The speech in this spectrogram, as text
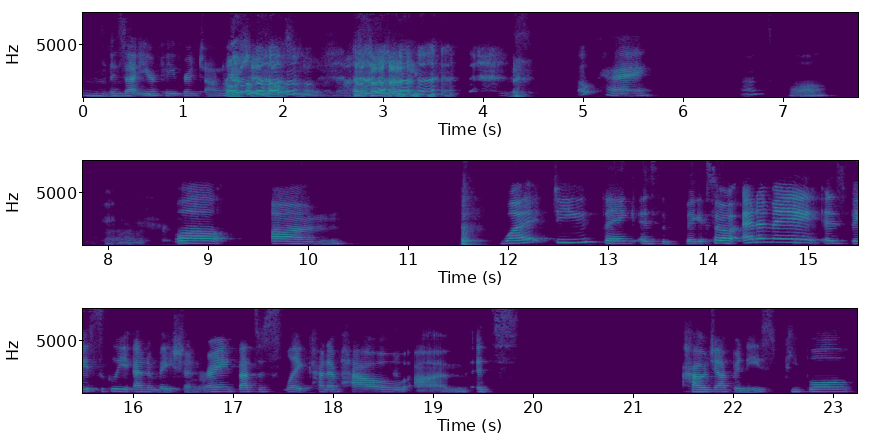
Mm, is that your favorite genre Oh shit! No, no, no, no. okay that's cool well um what do you think is the biggest so anime is basically animation right that's just like kind of how um it's how japanese people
